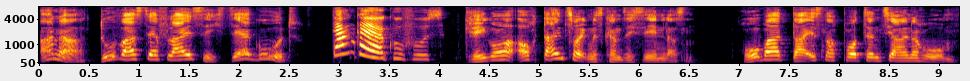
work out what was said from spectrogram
Anna, du warst sehr fleißig, sehr gut. Danke, Herr Kufus. Gregor, auch dein Zeugnis kann sich sehen lassen. Robert, da ist noch Potenzial nach oben.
